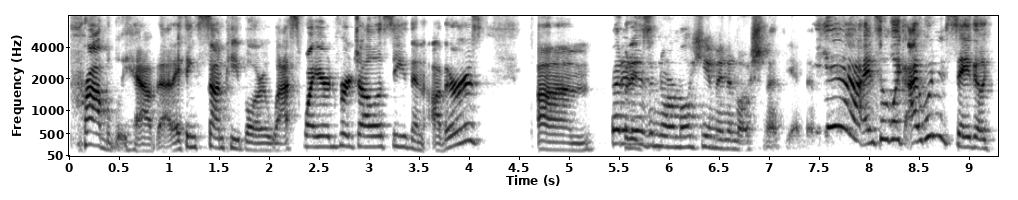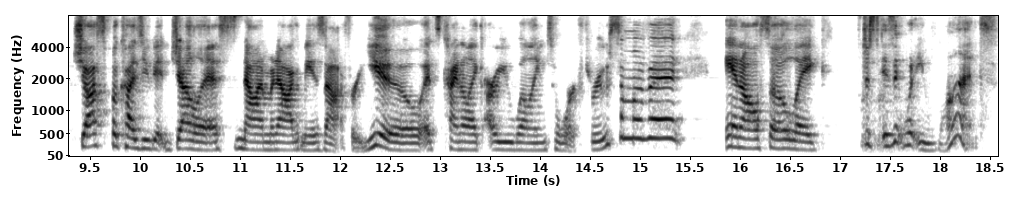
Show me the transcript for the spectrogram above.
probably have that. I think some people are less wired for jealousy than others um But, But it it's- a normal human emotion at the end of it. yeah. And so, like, I wouldn't say that, like, just because you get jealous, non monogamy is not for you. It's kind of like, are you willing to work through some of it? And also, like, just is it what you want?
